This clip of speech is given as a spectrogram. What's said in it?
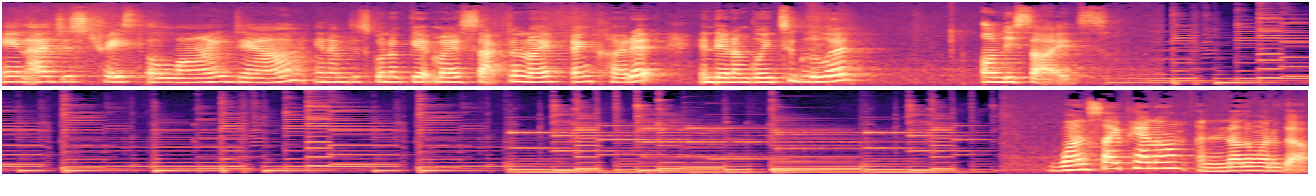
and I just traced a line down and I'm just gonna get my X-Acto knife and cut it and then I'm going to glue it on the sides. One side panel, another one to go.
